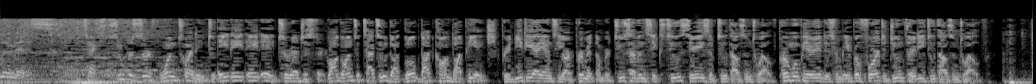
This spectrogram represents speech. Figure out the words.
limits. Text SuperSurf 120 to 8888 to register. Log on to tattoo.globe.com.ph per DTI NCR permit number 2762 series of 2012. Promo period is from April 4 to June 30, 2012.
